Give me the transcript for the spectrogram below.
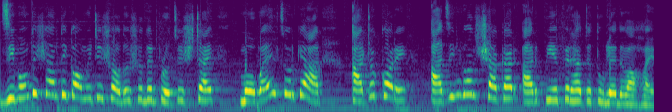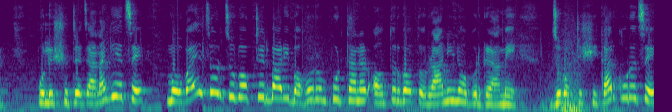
জীবন্তী শান্তি কমিটির সদস্যদের প্রচেষ্টায় মোবাইল চোরকে আট- আটক করে আজিমগঞ্জ শাখার আরপিএফ এর হাতে তুলে দেওয়া হয়। পুলিশ সূত্রে জানা গিয়েছে, মোবাইল চোর যুবকটির বাড়ি বহরমপুর থানার অন্তর্গত রানীনগর গ্রামে। যুবকটি স্বীকার করেছে,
